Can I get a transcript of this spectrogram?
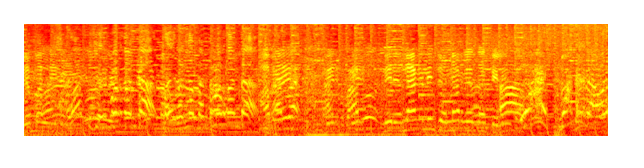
మిమ్మల్ని బహిరంగ పెట్టకూడదంట. బాబు మీరు ఇందాక నుంచి ఉన్నారు లేదా ఆ, తెలియదు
